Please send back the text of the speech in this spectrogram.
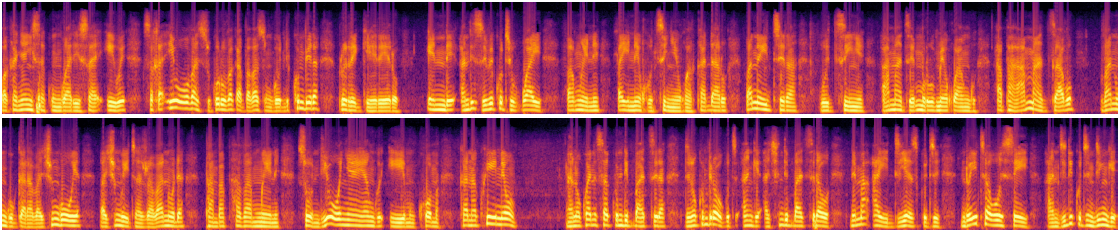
wakanyanyisa kungwarisa iwe. Saka ivowo vazukuru vakabva vazongondikumbira ruregerero. Ende handizivi kuti wai vamwene vaine utsinye hwakadaro. Vanoitira utsinye hama dzemurume wangu. Apa hama dzavo vanongogara vachingouya vachingoita zvavanoda pamba pavamwene. So ndiyowo nyaya yangu iyi mukoma. Kana kuinewo anokwanisa kundibatsira ndinokumbirawo kuti ange achindibatsirawo nemaideas kuti ndoitawo sei. Handidi kuti ndinge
